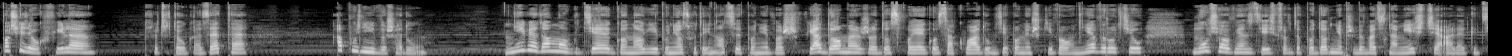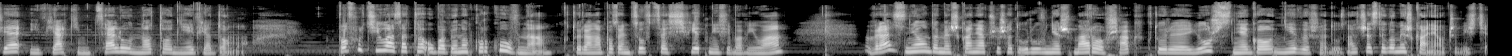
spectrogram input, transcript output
Posiedział chwilę, przeczytał gazetę, a później wyszedł. Nie wiadomo, gdzie go nogi poniosły tej nocy, ponieważ wiadome, że do swojego zakładu, gdzie pomieszkiwał, nie wrócił. Musiał więc gdzieś prawdopodobnie przebywać na mieście, ale gdzie i w jakim celu, no to nie wiadomo. Powróciła za to ubawiona kurkówna, która na potańcówce świetnie się bawiła. Wraz z nią do mieszkania przyszedł również Maroszak, który już z niego nie wyszedł, znaczy z tego mieszkania oczywiście.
